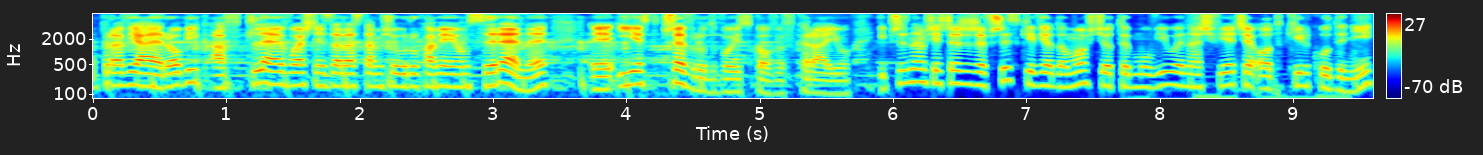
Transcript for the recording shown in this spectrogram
uprawia aerobik, a w tle właśnie zaraz tam się uruchamiają syreny e, i jest przewrót wojskowy w kraju. I przyznam się szczerze, że wszystkie wiadomości o tym mówiły na świecie od kilku dni,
